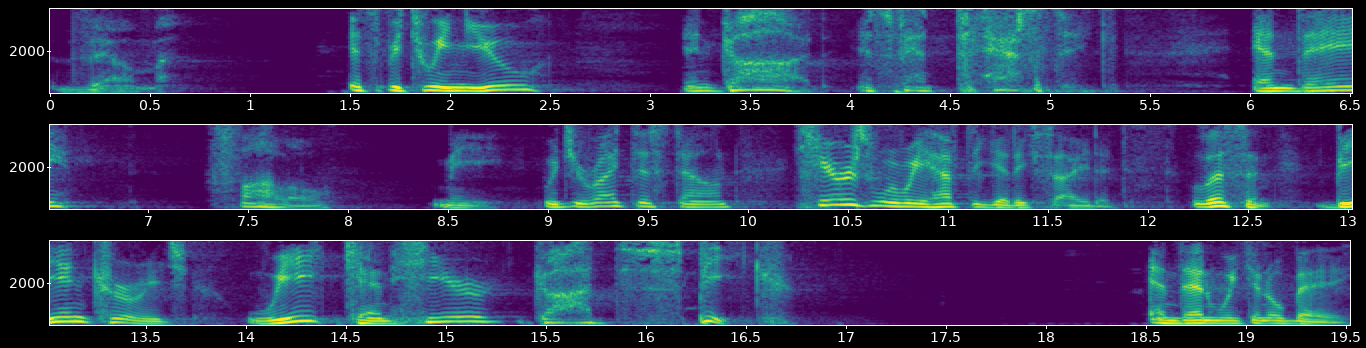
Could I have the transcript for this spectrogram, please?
them. It's between you and God. It's fantastic. And they follow me. Would you write this down? Here's where we have to get excited. Listen, be encouraged. We can hear God speak and then we can obey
